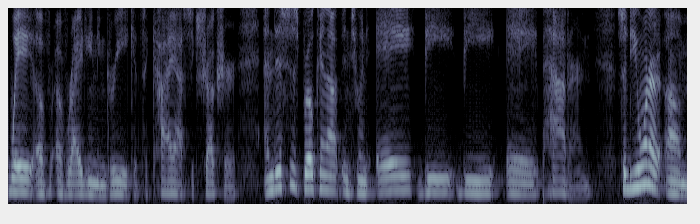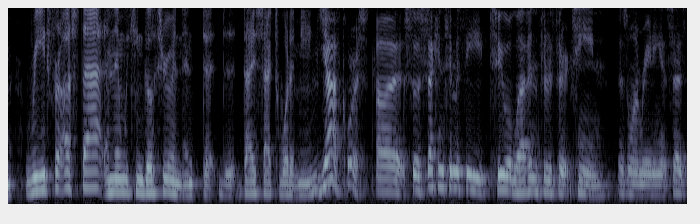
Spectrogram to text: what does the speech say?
way of, of writing in Greek. It's a chiastic structure, and this is broken up into an A B B A pattern. So, do you want to um, read for us that, and then we can go through and, and d- d- dissect what it means? Yeah, of course. Uh, so 2 Timothy 2 11 through 13 is what I'm reading. It says,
